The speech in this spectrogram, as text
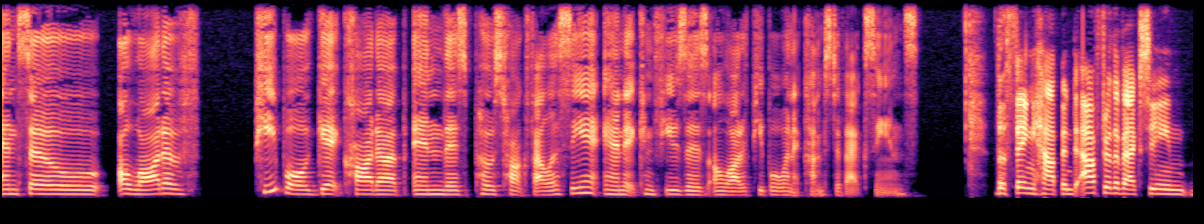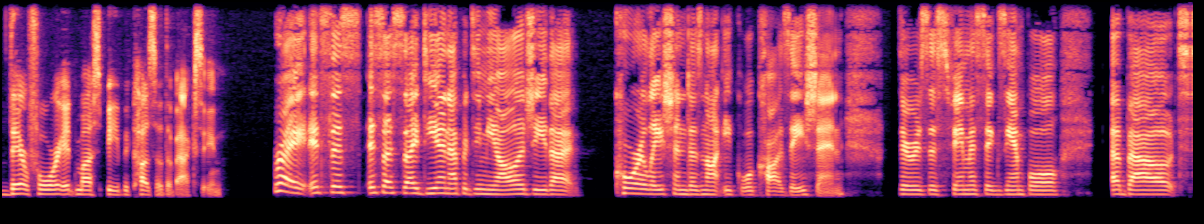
And so a lot of people get caught up in this post hoc fallacy, and it confuses a lot of people when it comes to vaccines the thing happened after the vaccine, therefore it must be because of the vaccine. Right. It's this it's this idea in epidemiology that correlation does not equal causation. There is this famous example about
